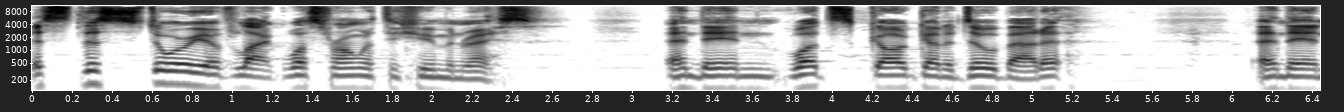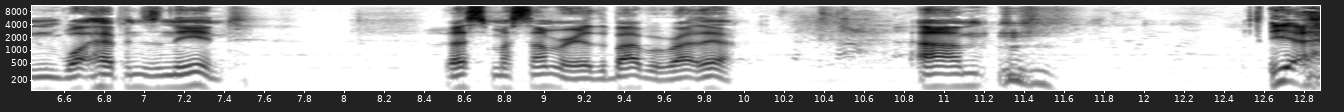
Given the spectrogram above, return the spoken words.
it's this story of like what's wrong with the human race, and then what's God going to do about it, and then what happens in the end. That's my summary of the Bible right there. Yeah.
